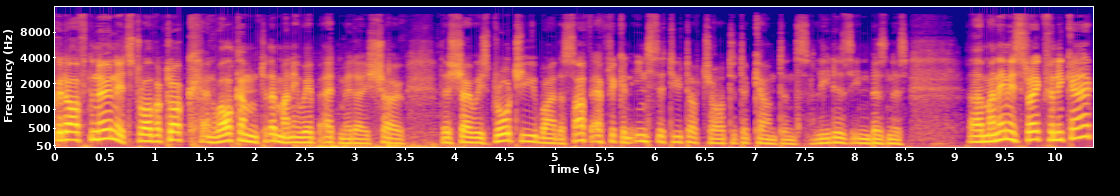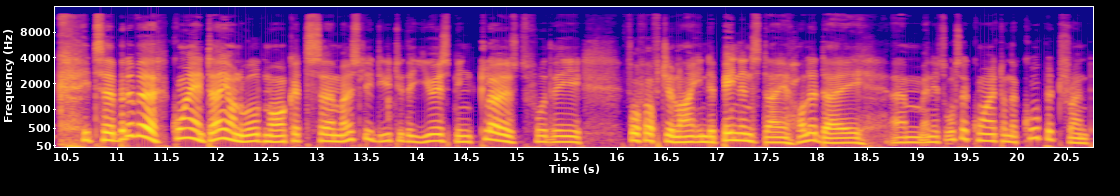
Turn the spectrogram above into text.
Good afternoon, it's 12 o'clock, and welcome to the MoneyWeb at Midday show. This show is brought to you by the South African Institute of Chartered Accountants, leaders in business. Uh, my name is Ryk van It's a bit of a quiet day on world markets, uh, mostly due to the US being closed for the 4th of July Independence Day holiday, um, and it's also quiet on the corporate front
